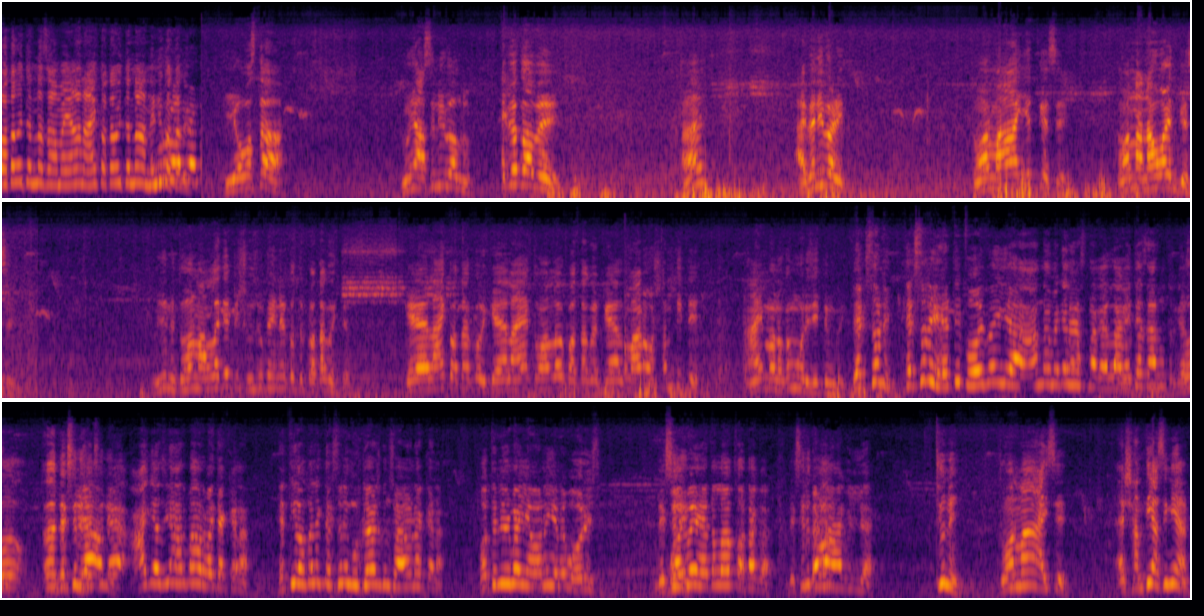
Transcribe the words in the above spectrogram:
কথা না না কি অবস্থা? তুমি আসেনি আইবে কবে? হ্যাঁ? আইবে নি বাড়িত? তোমার মা ইয়েত গেছে। তোমার নানাও বাড়িত গেছে। বুঝলি তোমার মাল্লা যে একটু সুযোগ হয় না কত কথা কইতে। কেল আয় কথা কই কেল আয় তোমার লোক কথা কই কেল। মার অশান্তিতে আই মনে কর মরে যেতাম কই। দেখছ নি দেখছ নি হেতি বই বই আর নামে গেল হাস না লাগাইতে যার উত্তর ও গেছে ও, দেখছিলি দেখছিলি আগে আর বার ভাই দেখ কেনা। হেতি অন্তলিক দেখছ নি মূর্খ সারা না কেনা। মাই এমন এনে বহরিছে বই বই হেতার কথা কয়। দেখছিলি বেড়া তোমার আগুল্লা শুনি তোমার মা আইছে। শান্তি আসিনি আর?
